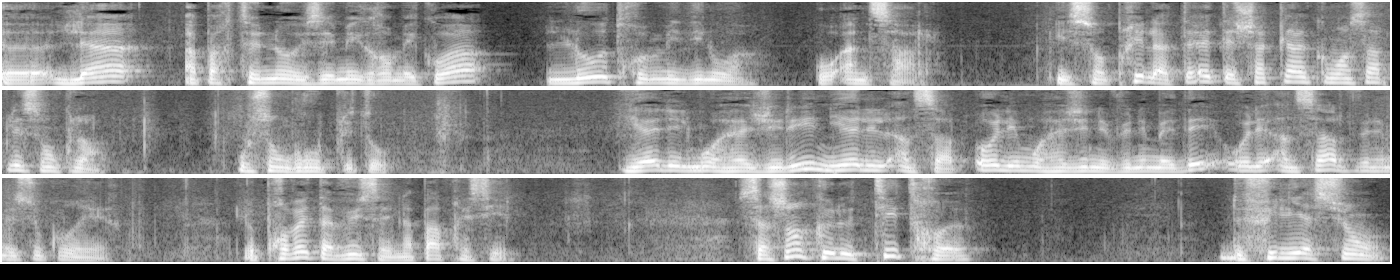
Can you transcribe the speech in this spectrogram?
Euh, l'un appartenait aux émigrants mécois, l'autre médinois, aux Ansar. Ils sont pris la tête et chacun a commencé à appeler son clan, ou son groupe plutôt. Ya les muhajirin, ya les ansar. Oh les muhajirin venez m'aider, oh les ansar venez me secourir. Le prophète a vu ça, il n'a pas apprécié. Sachant que le titre de filiation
